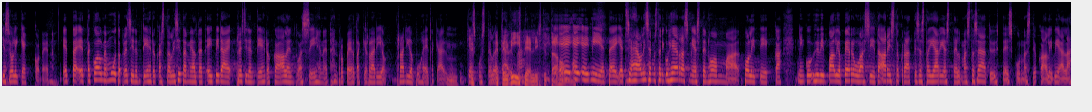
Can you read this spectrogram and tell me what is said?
ja se oli Kekkonen. Että, että kolme muuta presidenttiehdokasta oli sitä mieltä, että ei pidä presidenttiehdokkaan alentua siihen, että hän rupeaa jotakin radio, radiopuheita käy, mm. keskusteluja et, käymään. Että ei viihteellisty tämä homma. Ei, ei, ei niin, että, ei, että sehän oli semmoista niin kuin herrasmiesten hommaa, politiikka, niin kuin hyvin paljon perua siitä aristokraattisesta järjestelmästä, säätyyhteiskunnasta, joka oli vielä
